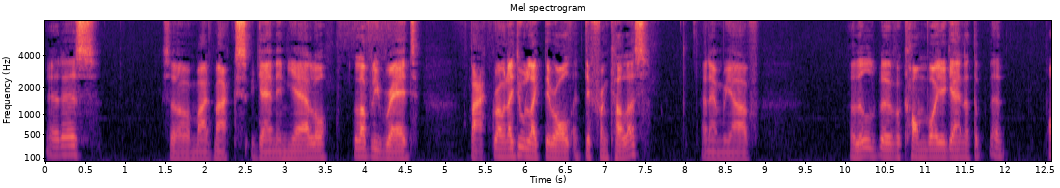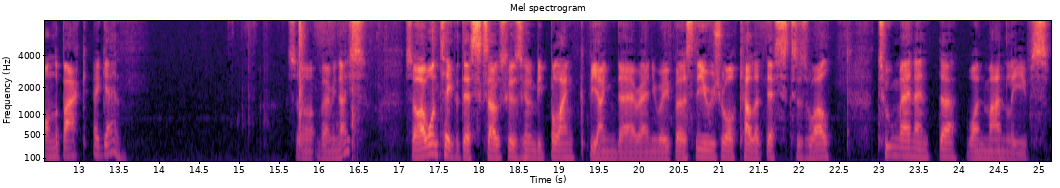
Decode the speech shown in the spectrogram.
It is. So Mad Max again in yellow. Lovely red background. I do like they're all different colours. And then we have a little bit of a convoy again at the on the back again. So very nice. So I won't take the discs out because it's going to be blank behind there anyway, but it's the usual coloured discs as well. Two men enter, one man leaves.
